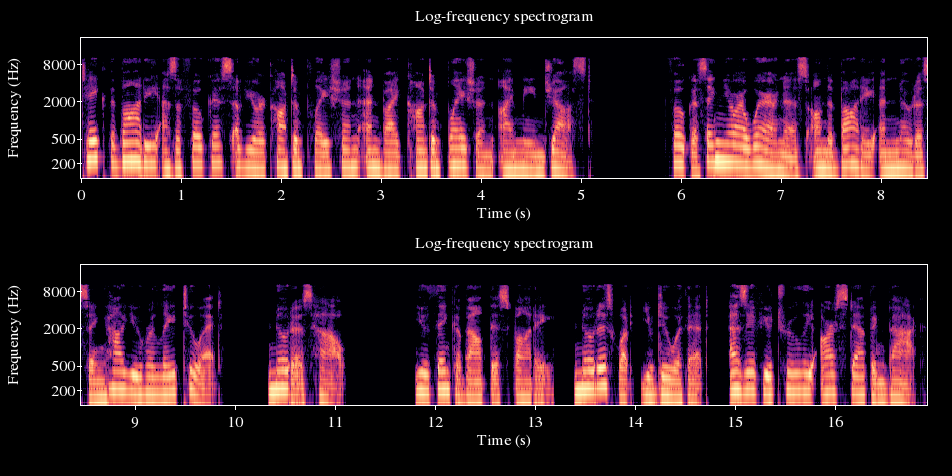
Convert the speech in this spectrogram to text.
Take the body as a focus of your contemplation, and by contemplation I mean just focusing your awareness on the body and noticing how you relate to it. Notice how you think about this body, notice what you do with it, as if you truly are stepping back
